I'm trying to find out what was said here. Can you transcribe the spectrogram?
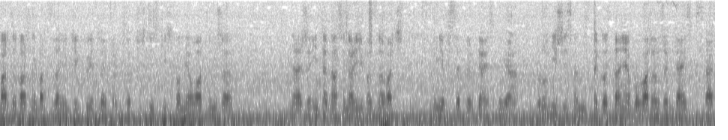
bardzo ważne, bardzo za nie dziękuję. Tutaj profesor Czyśliński wspomniał o tym, że należy internacjonalizować Uniwersytety w Gdańsku. Ja również jestem tego zdania, bo uważam, że Gdańsk stać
